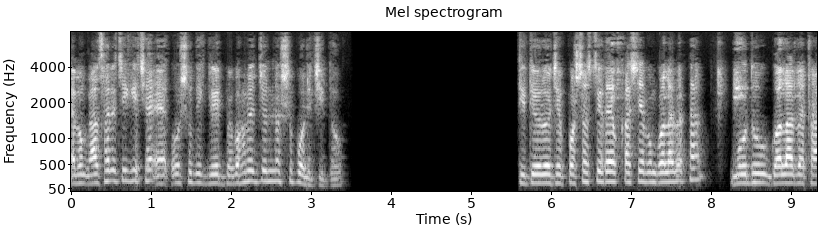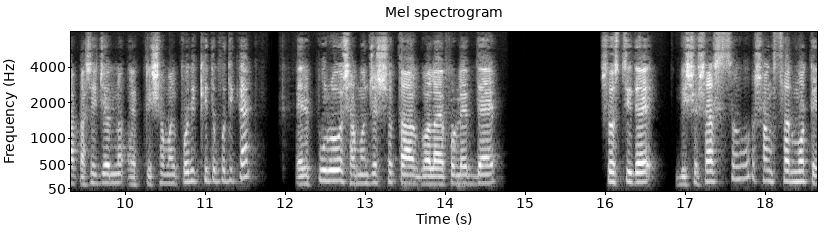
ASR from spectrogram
এবং আলসারের চিকিৎসা এর ঔষধি গ্রেড ব্যবহারের জন্য সুপরিচিত। তৃতীয় রয়েছে প্রশস্তিদায়ক কাশি এবং গলা ব্যথা। মধু, গলা ব্যথা, কাশির জন্য একটি সময় পরীক্ষিত প্রতিকার। এর পুরো সামঞ্জস্যতা গলায় প্রলেপ দেয়। স্বস্তি দেয়। বিশ্ব স্বাস্থ্য সংস্থার মতে,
